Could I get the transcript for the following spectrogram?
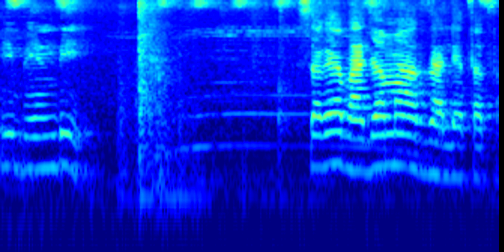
ही भेंडी सगळ्या भाज्या महाग झाल्यात आता.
